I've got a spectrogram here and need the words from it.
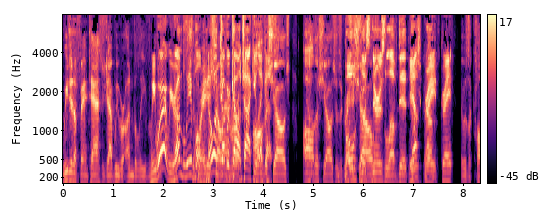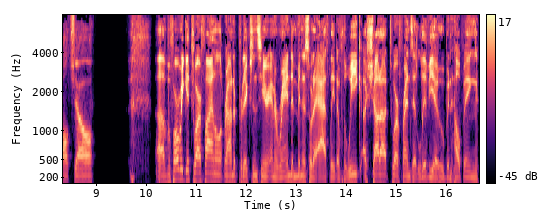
We did a fantastic job. We were unbelievable. We were. We were unbelievable. No one covered ever. college hockey all like the us. shows. All the shows. It was a great Both show. listeners loved it. It was great. Great. It was a cult show. Uh, before we get to our final round of predictions here and a random Minnesota athlete of the week, a shout out to our friends at Livea who've been helping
